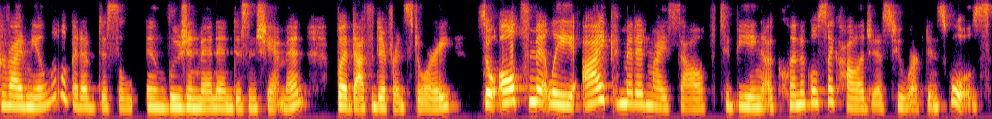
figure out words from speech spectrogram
provide me a little bit of disillusionment and disenchantment, but that's a different story. So ultimately, I committed myself to being a clinical psychologist who worked in schools.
